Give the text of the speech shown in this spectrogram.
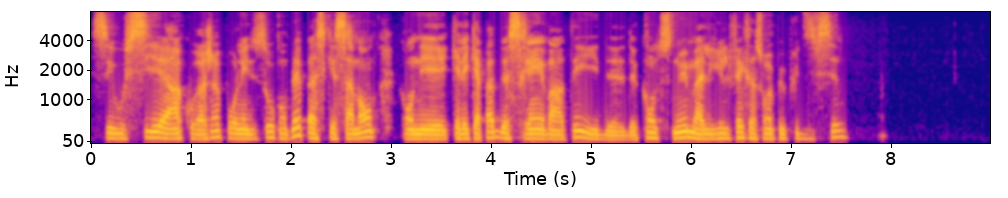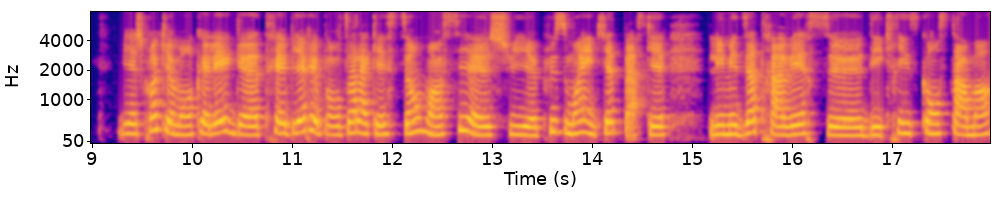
C'est aussi euh, encourageant pour l'industrie au complet parce que ça montre qu'on est qu'elle est capable de se réinventer et de, de continuer malgré le fait que ça soit un peu plus difficile. Bien, je crois que mon collègue a très bien répondu à la question. Moi aussi, euh, je suis plus ou moins inquiète parce que les médias traversent euh, des crises constamment.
